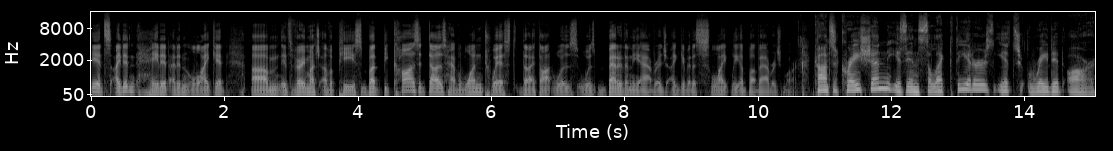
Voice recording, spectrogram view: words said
it's I didn't hate it, I didn't like it. Um, it's very much of a piece, but because it does have one twist that I thought was was better than the average, I give it a slightly above average mark. Consecration is in select theaters. It's rated R.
